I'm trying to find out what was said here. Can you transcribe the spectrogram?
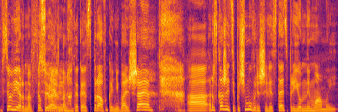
все верно, все, Всё правильно. верно. Такая справка небольшая. А, расскажите, почему вы решили стать приемной мамой?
